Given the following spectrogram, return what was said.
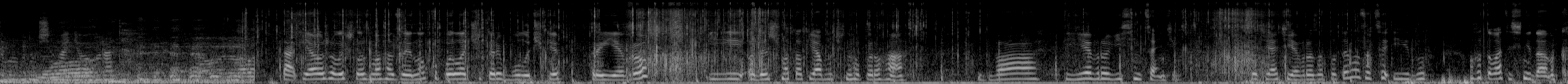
Тому будемо ще мені вибирати. Так, я вже вийшла з магазину, купила 4 булочки 3 євро і один шматок яблучного пирога. 2 євро 8 центів. По 5 євро заплатила за це і йду готувати сніданок.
